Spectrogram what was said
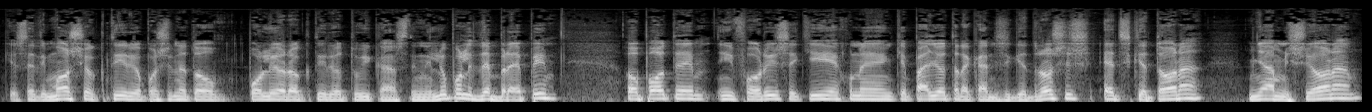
και σε δημόσιο κτίριο, όπως είναι το πολύ ωραίο κτίριο του ΙΚΑ στην Ηλιούπολη, δεν πρέπει. Οπότε οι φορείς εκεί έχουν και παλιότερα κάνει συγκεντρώσεις. Έτσι και τώρα, μια μισή ώρα,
